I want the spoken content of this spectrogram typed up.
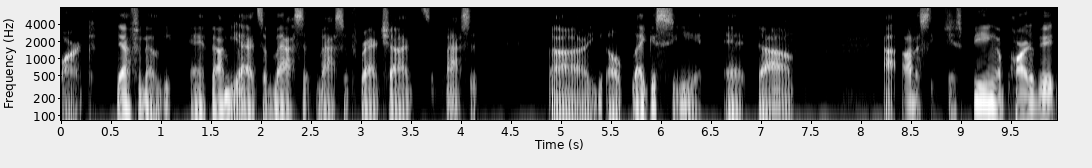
mark, definitely. And um, yeah, it's a massive, massive franchise. It's a massive, uh, you know, legacy, and um, I, honestly, just being a part of it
